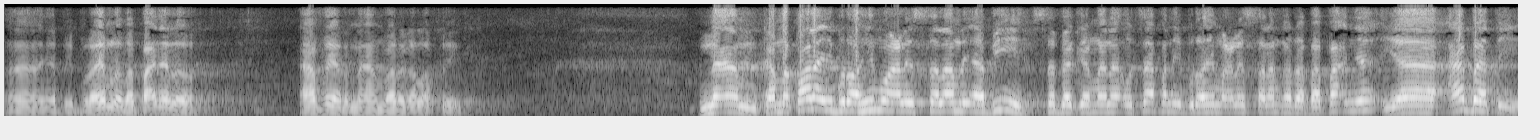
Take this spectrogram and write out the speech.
Ah, ya Ibrahim loh bapaknya loh. Kafir. Nah, barakallahu fiik. Naam, kama qala Ibrahim alaihissalam li abi, sebagaimana ucapan Ibrahim alaihissalam kepada bapaknya, "Ya abati,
